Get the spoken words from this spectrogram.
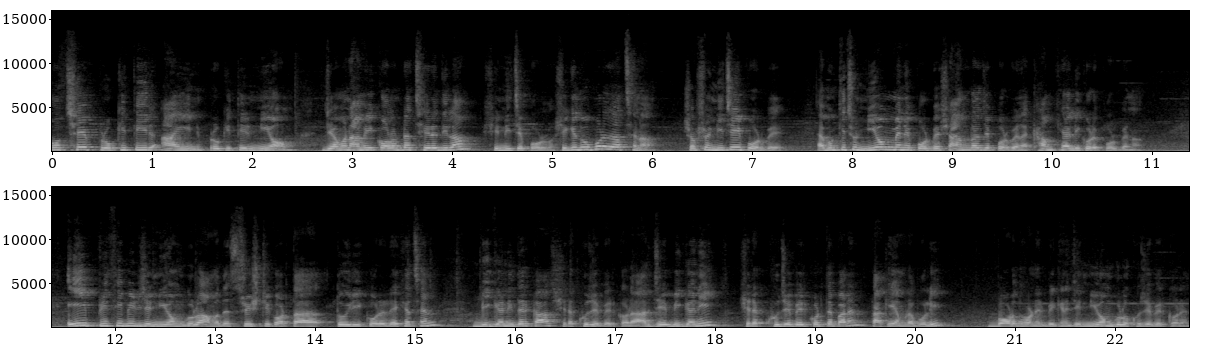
হচ্ছে প্রকৃতির আইন, প্রকৃতির নিয়ম। যেমন আমি কলমটা ছেড়ে দিলাম, সে নিচে পড়ল। সে কিন্তু উপরে যাচ্ছে না, সবসময় নিচেই পড়বে। এবং কিছু নিয়ম মেনে পড়বে, সে আন্দাজে পড়বে না, খামখেয়ালি করে পড়বে না। এই পৃথিবীর যে নিয়মগুলো আমাদের সৃষ্টিকর্তা তৈরি করে রেখেছেন, বিজ্ঞানীদের কাজ সেটা খুঁজে বের করা। আর যে বিজ্ঞানী সেটা খুঁজে বের করতে পারেন তাকে আমরা বলি বড় ধরনের বিজ্ঞানী, যে নিয়মগুলো খুঁজে বের করেন।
